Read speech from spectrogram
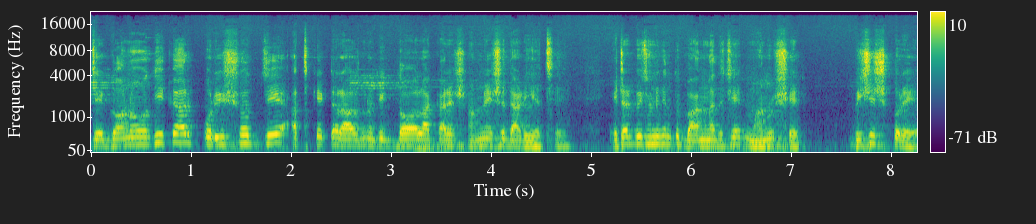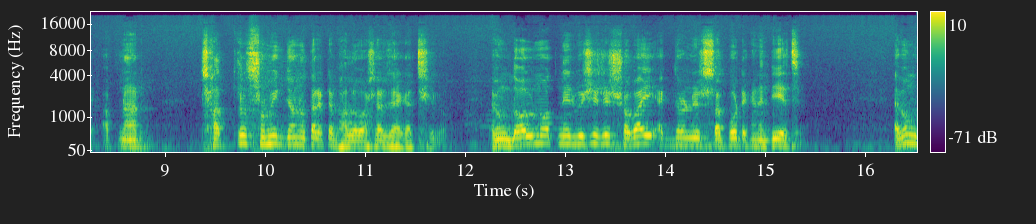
যে গণ অধিকার পরিষদ যে আজকে একটা রাজনৈতিক দল আকারে সামনে এসে দাঁড়িয়েছে, এটার পিছনে কিন্তু বাংলাদেশের মানুষের, বিশেষ করে আপনার ছাত্র শ্রমিক জনতার একটা ভালোবাসার জায়গা ছিল। এবং দলমত নির্বিশেষে সবাই এক ধরনের সাপোর্ট এখানে দিয়েছে। এবং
